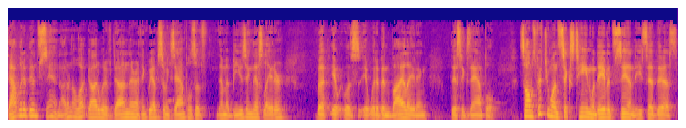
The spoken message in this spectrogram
That would have been sin. I don't know what God would have done there. I think we have some examples of them abusing this later, but it was it would have been violating this example. Psalms 51:16 when David sinned, he said this,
